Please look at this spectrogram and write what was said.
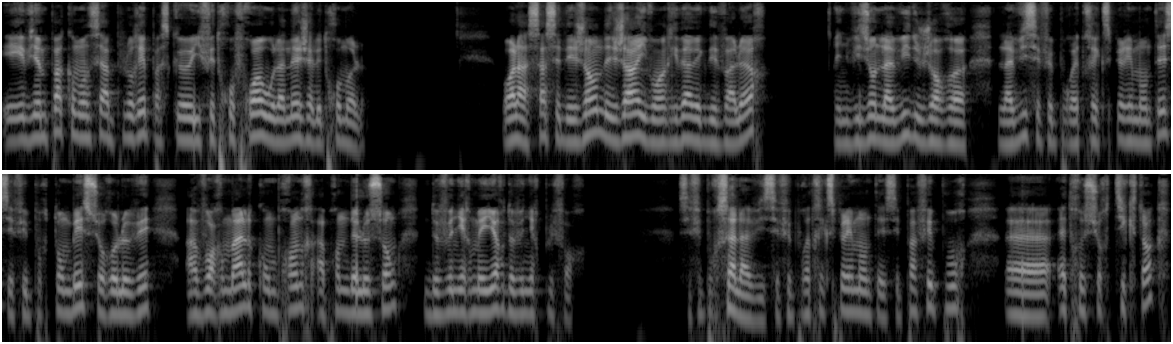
et viens pas commencer à pleurer parce qu'il fait trop froid ou la neige elle est trop molle. Voilà, ça c'est des gens déjà, ils vont arriver avec des valeurs une vision de la vie du genre euh, la vie c'est fait pour être expérimenté, c'est fait pour tomber, se relever, avoir mal, comprendre, apprendre des leçons, devenir meilleur, devenir plus fort. C'est fait pour ça la vie, c'est fait pour être expérimenté, c'est pas fait pour euh, être sur TikTok.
